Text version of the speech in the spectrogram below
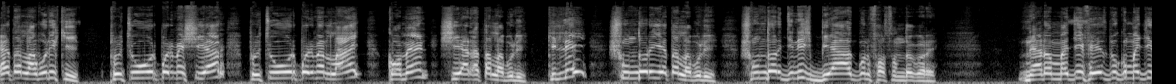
এটা লাভরি কি প্রচুর পরিমাণ শেয়ার প্রচুর পরিমাণ লাইক কমেন্ট শেয়ার এটা লাভলি কিনলেই সুন্দরই এটা লাভলি সুন্দর জিনিস বিয়া গুণ পছন্দ করে ন্যাডম মাঝে ফেসবুক মাঝে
